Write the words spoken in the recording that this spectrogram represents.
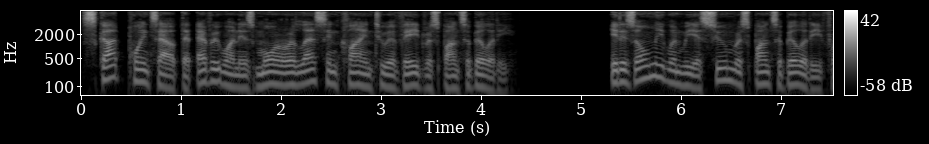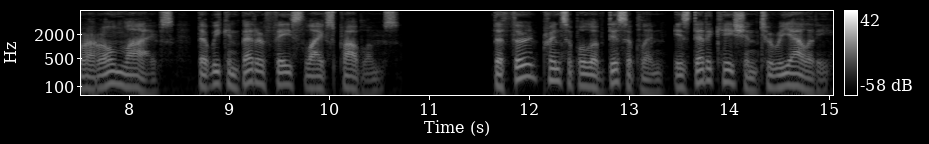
Scott points out that everyone is more or less inclined to evade responsibility. It is only when we assume responsibility for our own lives that we can better face life's problems. The third principle of discipline is dedication to reality.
